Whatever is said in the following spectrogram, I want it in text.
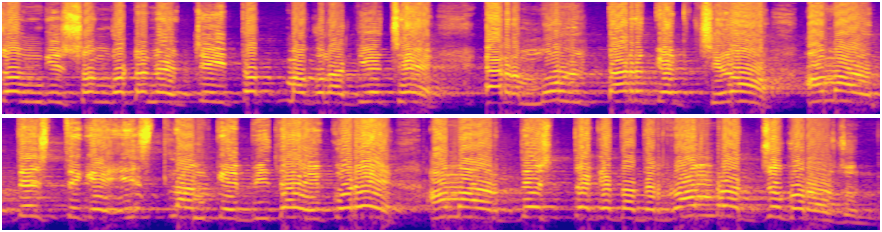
জঙ্গি সংগঠনের যেই তকমাগুলা দিয়েছে, এর মূল টার্গেট ছিল আমার দেশ থেকে ইসলামকে বিদায় করে, আমার দেশটাকে তাদের রামরাজ্য করার জন্য।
